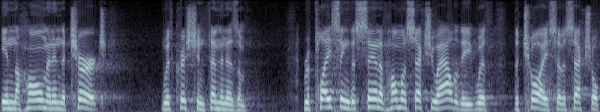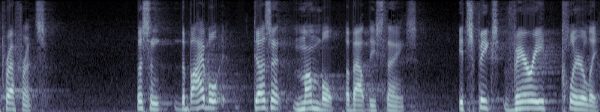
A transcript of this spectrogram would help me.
in the home and in the church with Christian feminism, replacing the sin of homosexuality with the choice of a sexual preference. Listen, the Bible doesn't mumble about these things. It speaks very clearly.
